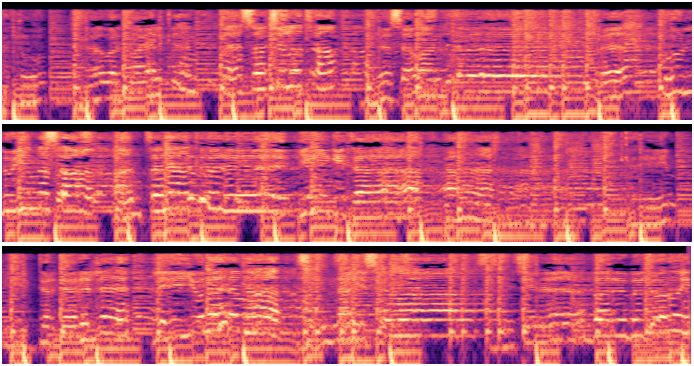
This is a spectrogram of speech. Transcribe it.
ከቶ ተወርቶ አያልቅም በሰው ችሎታ አንደበት ፍጥረት ሁሉ ይነሳ አንተን ያክብር ይህ ጌታ ቅኔም ይደርደርልህ ልዩ ነህና ዝና ይስማ ሰምቼ ነበር በጆሮዬ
